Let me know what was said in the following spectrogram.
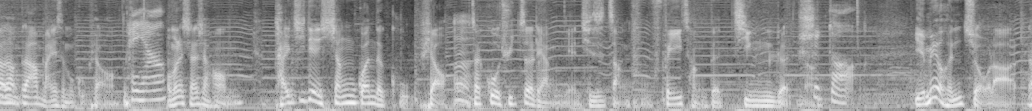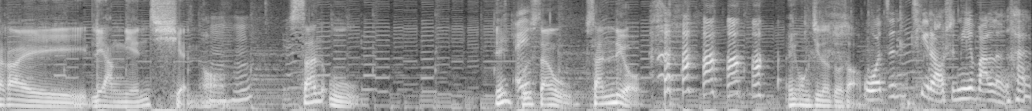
要让大家买什么股票？哎呀，我们来想想哈，台积电相关的股票，在过去这两年其实涨幅非常的惊人。是的，也没有很久啦，大概两年前哦，三五，哎，不是三五，三六，哎，忘记了多少？我真替老师捏把冷汗。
